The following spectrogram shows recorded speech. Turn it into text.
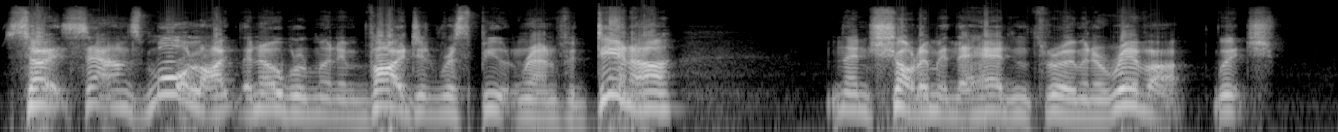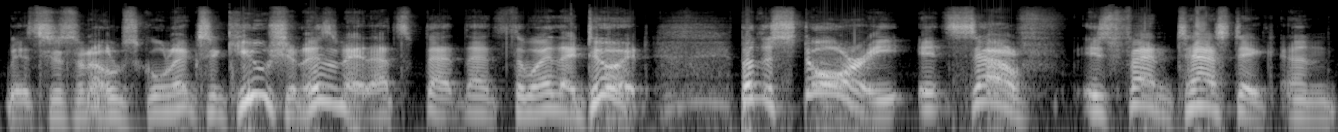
So it sounds more like the nobleman invited Rasputin round for dinner and then shot him in the head and threw him in a river, which it's just an old school execution, isn't it? That's that, that's the way they do it. But the story itself is fantastic, and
